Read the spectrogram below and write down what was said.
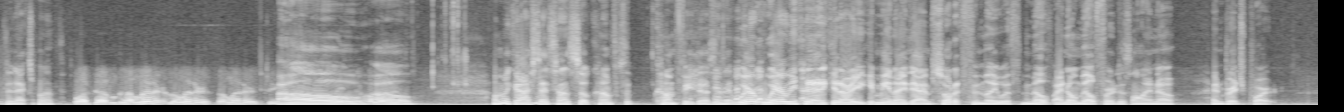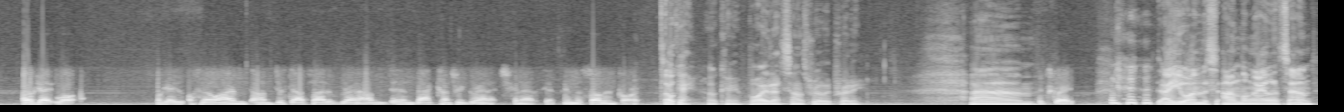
the next month? Well, the, the litter, the litter, the litter is being. Oh, oh, oh my gosh! That sounds so comfy, comfy, doesn't it? Where where in Connecticut are you? Give me an idea. I'm sort of familiar with Milf. I know Milford is all I know, and Bridgeport. Okay, well, okay. So I'm I'm just outside of Greenwich. I'm in backcountry Greenwich, Connecticut, in the southern part. Okay, okay. Boy, that sounds really pretty. Um, It's great. are you on this on Long Island Sound?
